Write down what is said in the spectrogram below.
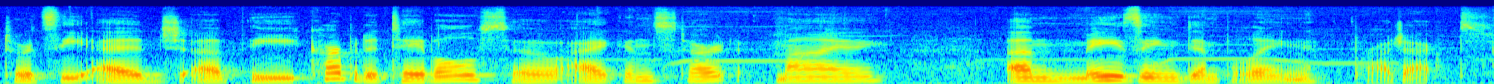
towards the edge of the carpeted table so I can start my amazing dimpling project.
